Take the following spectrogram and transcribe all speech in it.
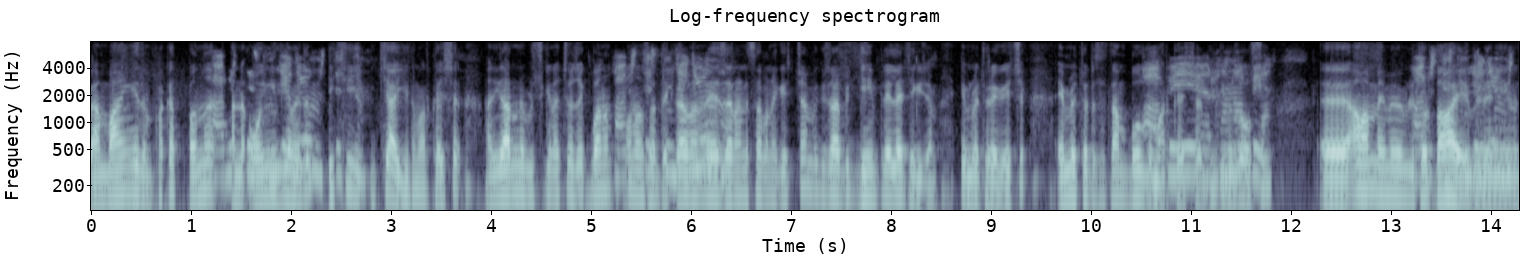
ben ban yedim fakat banı Abi hani sesim 10 yıl geliyor yemedim mu 2, sesim? iki ay yedim arkadaşlar. Hani yarın öbürsü gün açılacak banım Abi ondan sonra tekrardan? Rezerhan hesabına geçeceğim ve güzel bir gameplayler çekeceğim emülatöre geçip. Emülatörde zaten buldum Abi, arkadaşlar bilginiz abi. olsun. Ee, ama meme emülatör Abi daha iyi. sesim?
